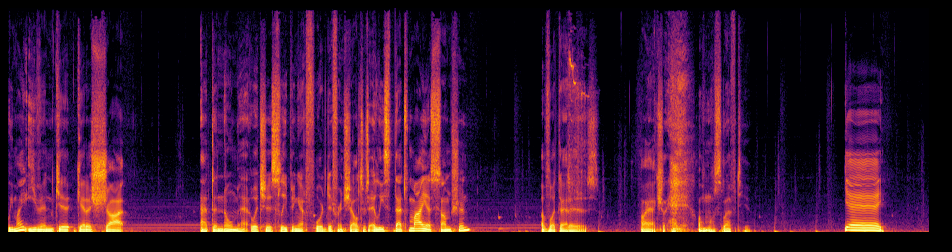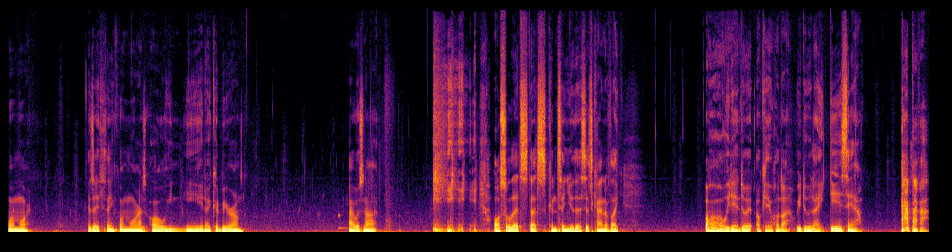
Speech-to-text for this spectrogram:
We might even get, get a shot at the Nomad, which is sleeping at four different shelters. At least that's my assumption of what that is. Oh, I actually almost left you. Yay! One more. Because I think one more is all we need. I could be wrong. I was not. also, let's let's continue this. It's kind of like, oh, we didn't do it. Okay, hold on. We do it like this and pa pa pa.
